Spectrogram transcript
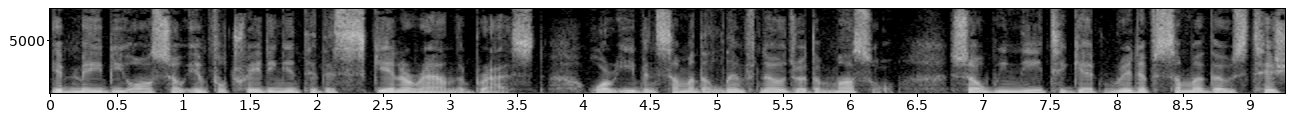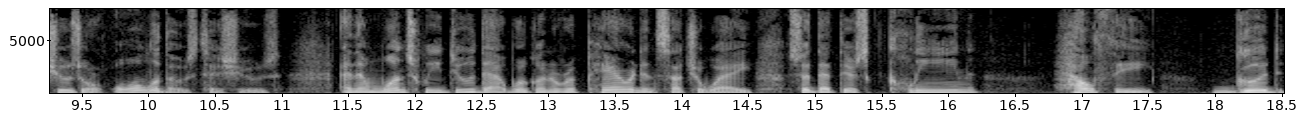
It may be also infiltrating into the skin around the breast or even some of the lymph nodes or the muscle. So we need to get rid of some of those tissues or all of those tissues. And then once we do that, we're going to repair it in such a way so that there's clean, healthy, good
